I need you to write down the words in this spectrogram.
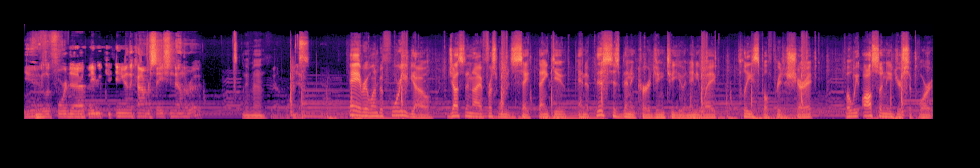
and we look forward to maybe continuing the conversation down the road. Amen. Hey everyone, before you go, Justin and I first wanted to say thank you. And if this has been encouraging to you in any way, please feel free to share it. But we also need your support.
